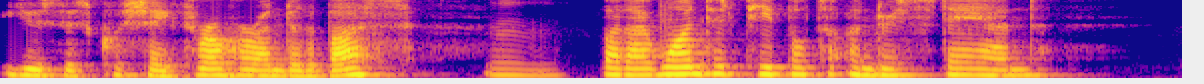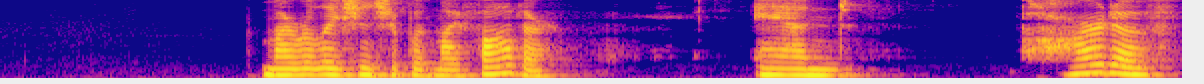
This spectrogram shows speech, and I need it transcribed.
use this cliche, throw her under the bus, mm. but I wanted people to understand my relationship with my father. And part of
